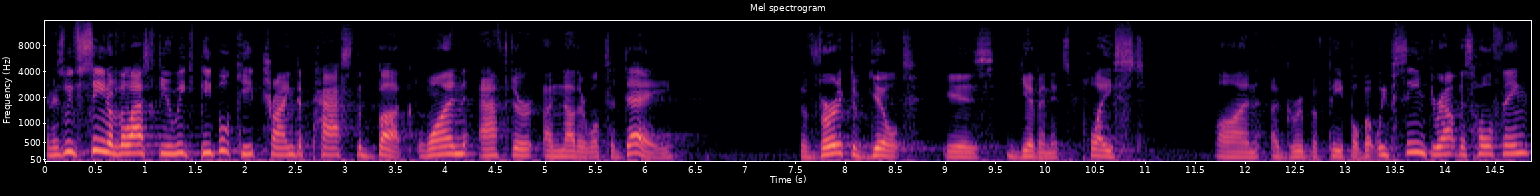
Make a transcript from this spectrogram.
And as we've seen over the last few weeks, people keep trying to pass the buck one after another. Well, today, the verdict of guilt is given, it's placed on a group of people. But we've seen throughout this whole thing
